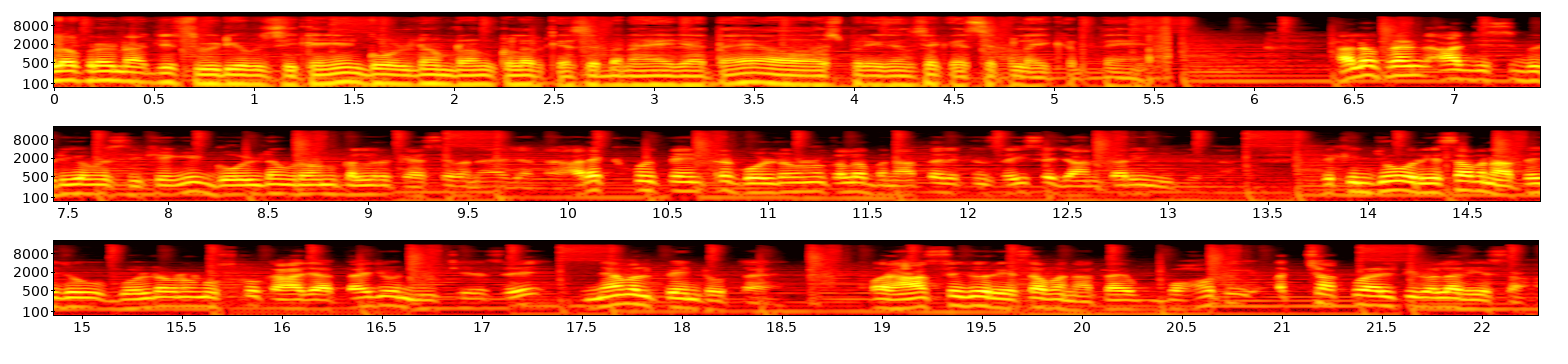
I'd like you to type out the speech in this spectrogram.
हेलो फ्रेंड आज इस वीडियो में सीखेंगे गोल्डन ब्राउन कलर कैसे बनाया जाता है और स्प्रे गन से कैसे अप्लाई करते हैं। हेलो फ्रेंड आज इस वीडियो में सीखेंगे गोल्डन ब्राउन कलर कैसे बनाया जाता है। हर एक कोई पेंटर गोल्डन ब्राउन कलर बनाता है, लेकिन सही से जानकारी नहीं देता। लेकिन जो रेसा बनाते हैं, जो गोल्डन ब्राउन उसको कहा जाता है, जो नीचे से नेवल पेंट होता है और हाथ से जो रेसा बनाता है, बहुत ही अच्छा क्वालिटी वाला रेसा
